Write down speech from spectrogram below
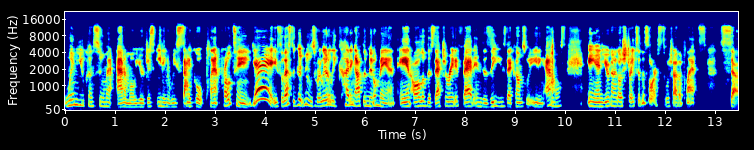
when you consume an animal, you're just eating recycled plant protein. Yay! So that's the good news. We're literally cutting out the middleman and all of the saturated fat and disease that comes with eating animals. And you're going to go straight to the source, which are the plants. So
